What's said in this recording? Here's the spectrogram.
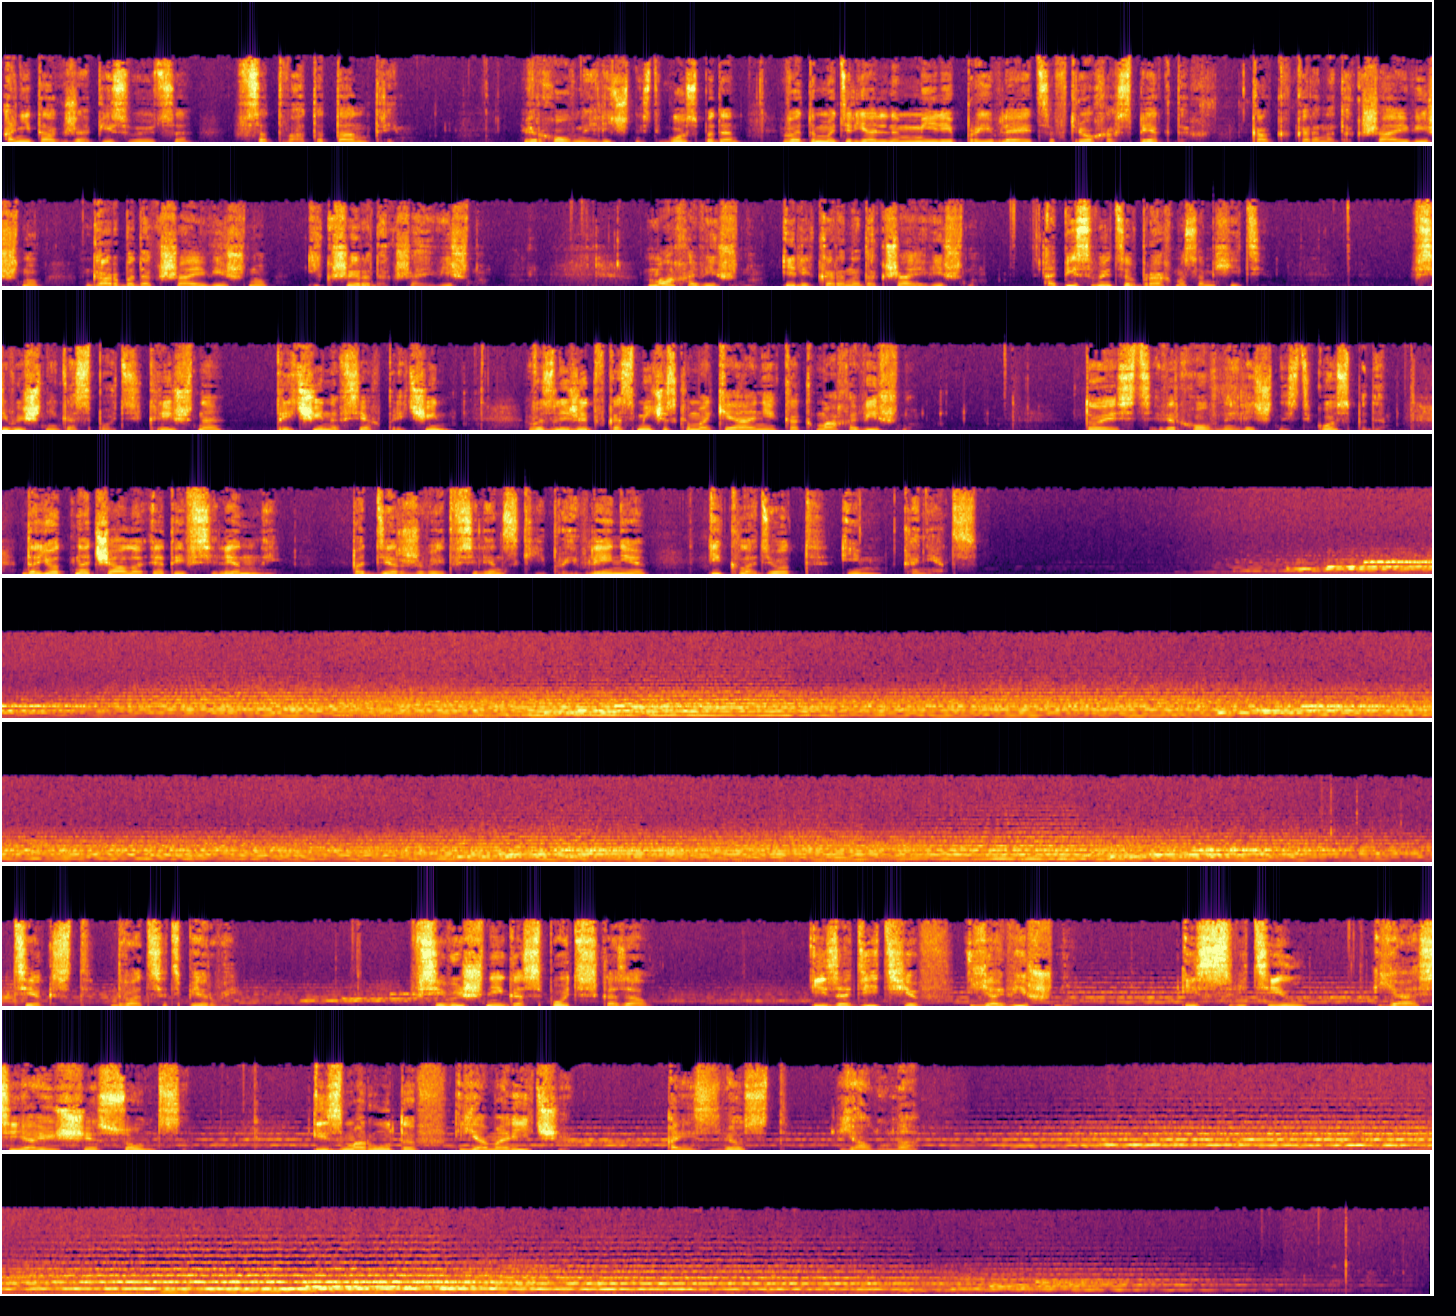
Они также описываются в Сатвата-тантре. Верховная личность Господа в этом материальном мире проявляется в трех аспектах, как Каранадакшай Вишну, Гарбадакшай Вишну и Кширадакшай Вишну. Маха Вишну или Каранадакшай Вишну описывается в Брахма Самхите. Всевышний Господь Кришна, причина всех причин, возлежит в космическом океане, как Маха Вишну. То есть Верховная Личность Господа дает начало этой Вселенной, поддерживает вселенские проявления и кладет им конец. Текст 21. Всевышний Господь сказал, «Из Адитьев я Вишну, из светил я сияющее солнце, из Марутов я Маричи, а из звезд я Луна».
